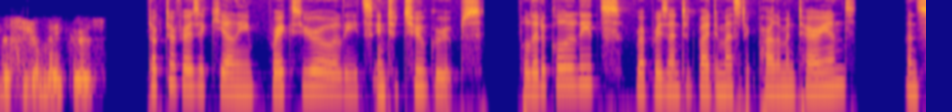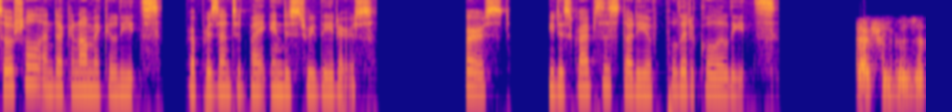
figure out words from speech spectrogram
decision makers. Dr. Verzichelli breaks Euro elites into two groups political elites, represented by domestic parliamentarians, and social and economic elites, represented by industry leaders. First, he describes the study of political elites. Actually, there's a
